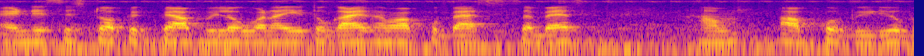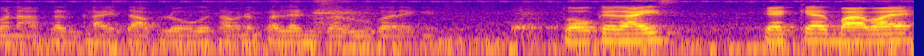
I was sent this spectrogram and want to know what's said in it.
एंड इस इस टॉपिक पे आप ब्लॉग बनाइए तो गाइस हम आपको बेस्ट से बेस्ट हम आपको वीडियो बनाकर गाइस आप लोगों के सामने प्रेजेंट ज़रूर करेंगे। तो okay guys take care bye bye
